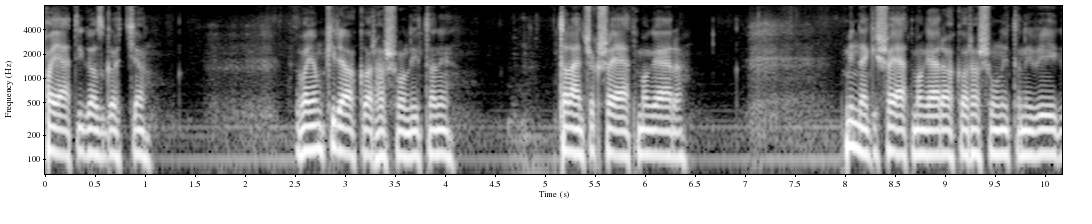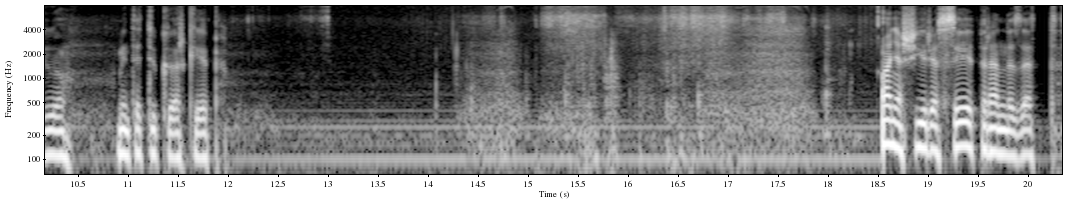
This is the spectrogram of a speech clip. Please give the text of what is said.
haját igazgatja. Vajon kire akar hasonlítani? Talán csak saját magára. Mindenki saját magára akar hasonlítani végül, mint egy tükörkép. Anya sírja szép, rendezett.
